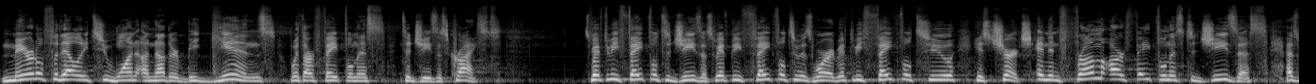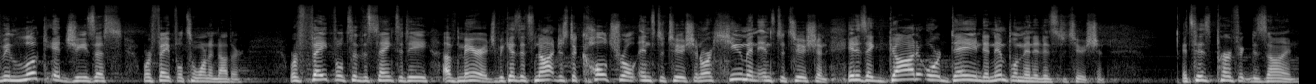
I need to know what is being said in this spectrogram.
Marital fidelity to one another begins with our faithfulness to Jesus Christ. So we have to be faithful to Jesus. We have to be faithful to his word. We have to be faithful to his church. And then from our faithfulness to Jesus, as we look at Jesus, we're faithful to one another. We're faithful to the sanctity of marriage because it's not just a cultural institution or a human institution, it is a God ordained and implemented institution. It's His perfect design.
